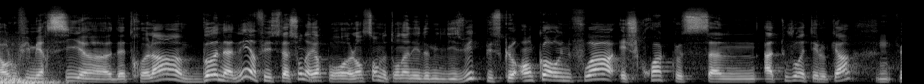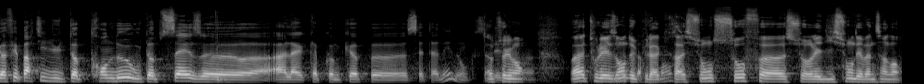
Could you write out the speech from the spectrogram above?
Alors Luffy, merci euh, d'être là. Bonne année, hein. félicitations d'ailleurs pour euh, l'ensemble de ton année 2018, puisque encore une fois, et je crois que ça a toujours été le cas, Mm. tu as fait partie du top 32 ou top 16 euh, à la Capcom Cup cette année. Donc Absolument. déjà- Ouais, tous les ans depuis la création, sauf sur l'édition des 25 ans.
